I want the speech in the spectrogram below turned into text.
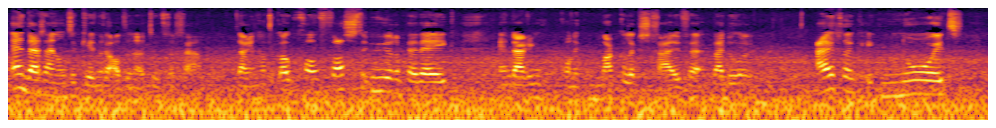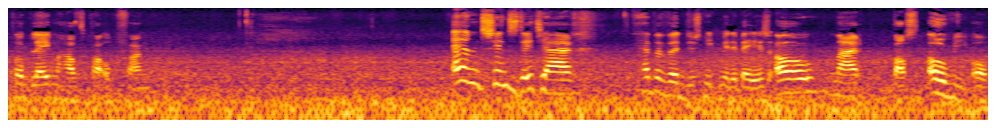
En daar zijn onze kinderen altijd naartoe gegaan. Daarin had ik ook gewoon vaste uren per week. En daarin kon ik makkelijk schuiven. Waardoor eigenlijk ik nooit problemen had qua opvang. En sinds dit jaar hebben we dus niet meer de BSO, maar past OMI op.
